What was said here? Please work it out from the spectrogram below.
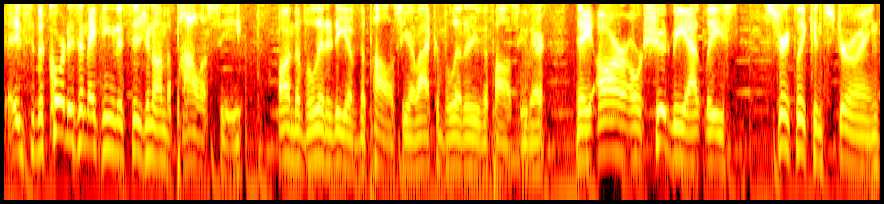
it's the court isn't making a decision on the policy on the validity of the policy or lack of validity of the policy there. They are or should be at least strictly construing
